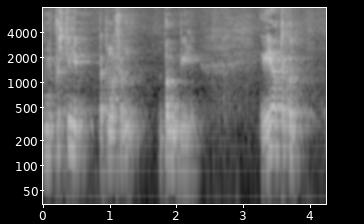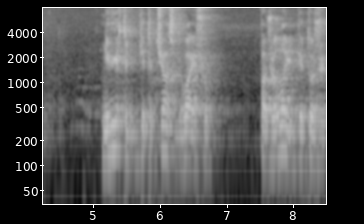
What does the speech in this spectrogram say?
не пустили, потому что бомбили. И я вот так вот Невеста где-то час-два еще пожила и где тоже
